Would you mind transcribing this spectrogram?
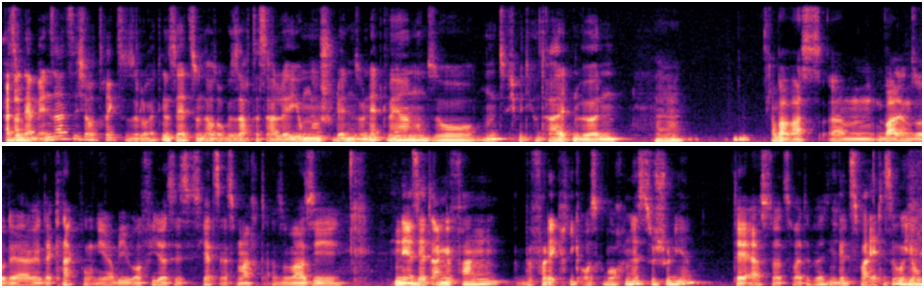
Also in der Mensa hat sich auch direkt zu so Leuten gesetzt und hat auch gesagt, dass alle jungen Studenten so nett wären und so und sich mit ihnen unterhalten würden. Mhm. Aber was ähm, war denn so der, der Knackpunkt ihrer Biografie, dass sie es jetzt erst macht? Also war sie Nee, sie hat angefangen, bevor der Krieg ausgebrochen ist, zu studieren. der erste oder zweite Weltkrieg? Der zweite, so jung,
